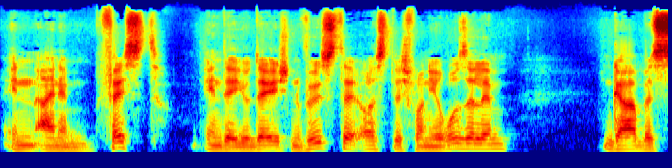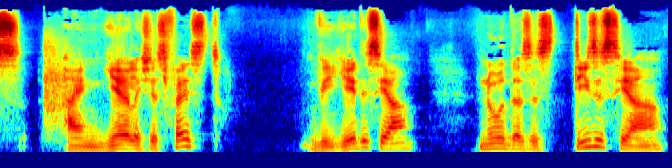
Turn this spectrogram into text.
In einem Fest in der jüdischen Wüste östlich von Jerusalem gab es ein jährliches Fest, wie jedes Jahr, nur dass es dieses Jahr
